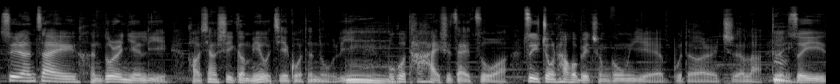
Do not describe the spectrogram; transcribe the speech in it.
虽然在很多人眼里好像是一个没有结果的努力，嗯，不过他还是在做，最终他会不会成功也不得而知了。对，所以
